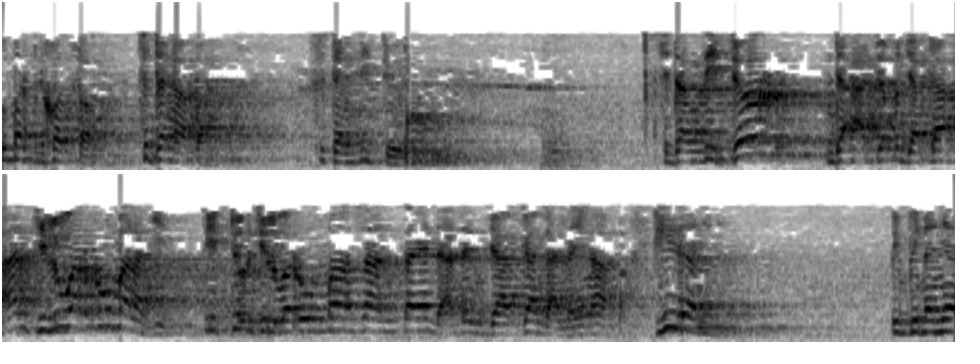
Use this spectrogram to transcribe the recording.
Umar bin Khattab sedang apa? Sedang tidur. Sedang tidur, tidak ada penjagaan di luar rumah lagi. Tidur di luar rumah santai, tidak ada yang jaga, nggak ada yang apa. Heran. Pimpinannya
